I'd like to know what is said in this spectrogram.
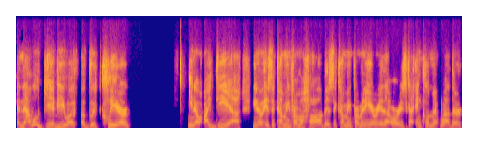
And that will give you a, a good, clear you know idea. You know is it coming from a hub? Is it coming from an area that already has got inclement weather?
